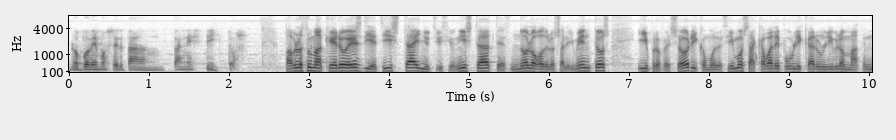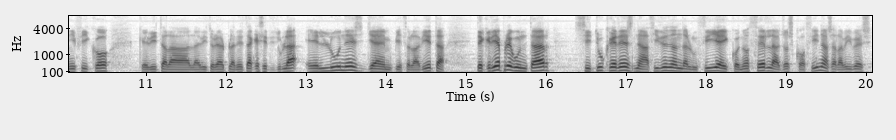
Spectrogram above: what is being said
no podemos ser tan, tan estrictos. Pablo Zumaquero es dietista y nutricionista, tecnólogo de los alimentos y profesor y como decimos acaba de publicar un libro magnífico que edita la, la, editorial Planeta que se titula El lunes ya empiezo la dieta. Te quería preguntar si tú que eres nacido en Andalucía y conoces las dos cocinas, ahora vives,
